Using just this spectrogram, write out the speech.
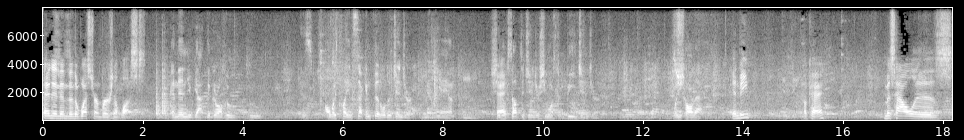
And then, then the, the Western version of lust. And then you've got the girl who who is always playing second fiddle to Ginger, Mary Ann. She Okay. looks up to Ginger. She wants to be Ginger. What do you call that? Envy? Okay. Miss Howell is.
